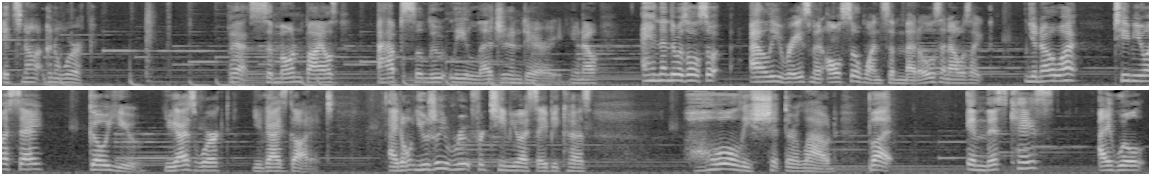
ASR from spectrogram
It's not gonna work. But yeah, Simone Biles, absolutely legendary, you know? And then there was also Aly Raisman, also won some medals, and I was like, you know what? Team USA, go you. You guys worked, you guys got it. I don't usually root for Team USA because holy shit, they're loud. But in this case, I will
